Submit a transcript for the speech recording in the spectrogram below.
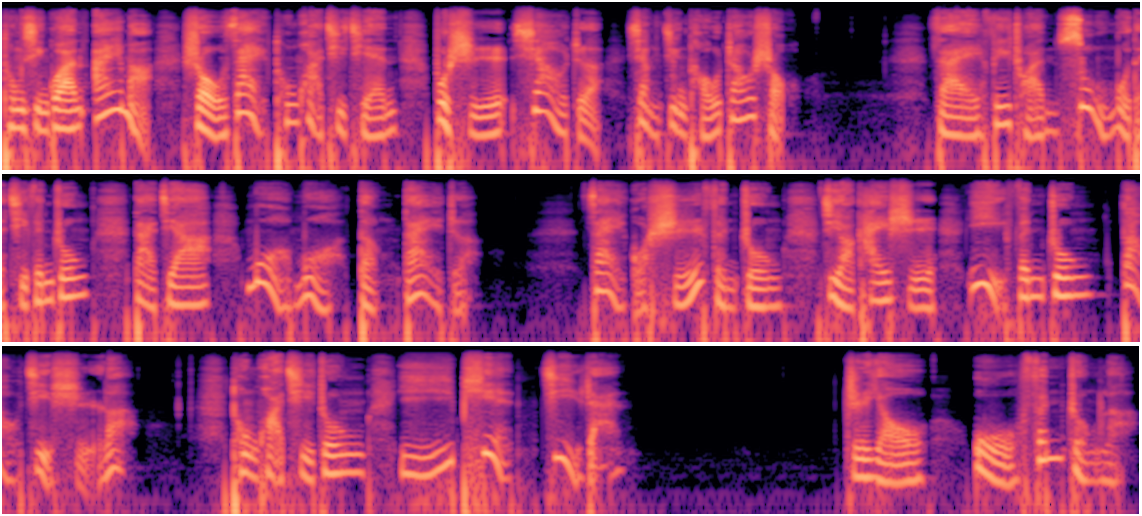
通信官艾玛守在通话器前，不时笑着向镜头招手。在飞船肃穆的气氛中，大家默默等待着。再过十分钟就要开始一分钟倒计时了。通话器中一片寂然。只有五分钟了，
